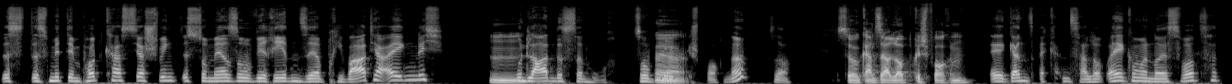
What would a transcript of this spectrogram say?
das, das mit dem Podcast ja schwingt, ist so mehr so, wir reden sehr privat ja eigentlich Hm. und laden das dann hoch. So blöd Ja. gesprochen, ne? So. so ganz salopp gesprochen. Äh, ganz, äh, ganz salopp. Hey, guck mal, ein neues Wort hat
